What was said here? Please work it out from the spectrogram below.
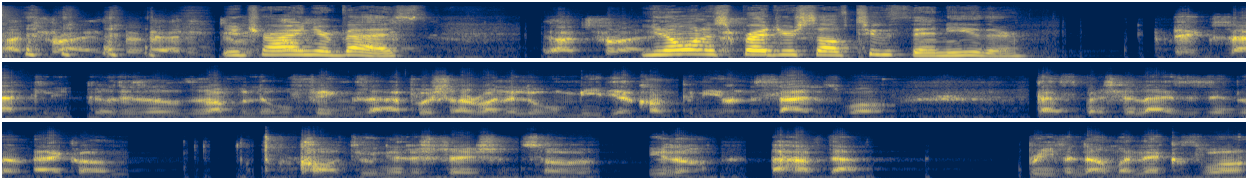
I try. You're trying your best. I try. You don't want to spread yourself too thin either. Exactly, because there's, there's other little things that I push. I run a little media company on the side as well that specializes in like um cartoon illustration. So you know, I have that breathing down my neck as well.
